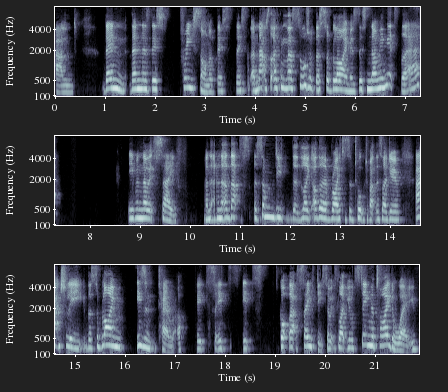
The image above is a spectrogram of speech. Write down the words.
And then then there's this frisson of this this, and that's I think that's sort of the sublime is this knowing it's there, even though it's safe. And, and and that's somebody that like other writers have talked about this idea of actually the sublime isn't terror. It's it's it's got that safety. So it's like you're seeing a tidal wave,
